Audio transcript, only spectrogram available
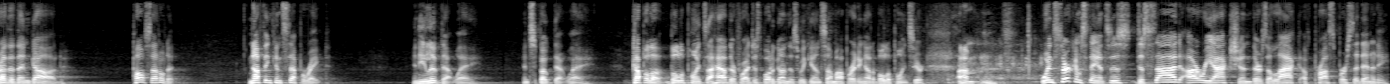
rather than God. Paul settled it. Nothing can separate. And he lived that way and spoke that way. A couple of bullet points I have, therefore, I just bought a gun this weekend, so I'm operating out of bullet points here. Um, when circumstances decide our reaction, there's a lack of prosperous identity.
